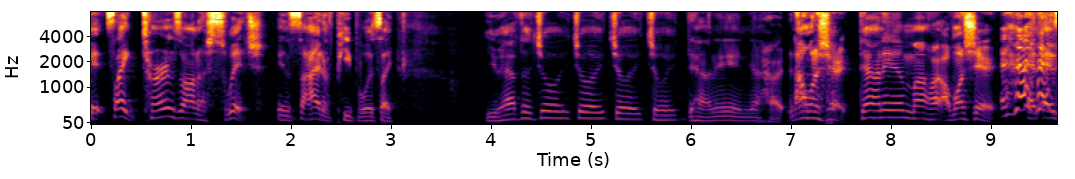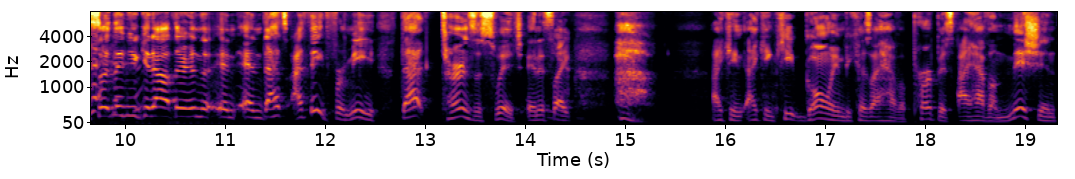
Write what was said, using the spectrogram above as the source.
it's like turns on a switch inside of people. It's like you have the joy, joy, joy, joy down in your heart, and I want to share it down in my heart. I want to share it, and, and so then you get out there, and the and and that's I think for me that turns the switch, and it's like. Ah, I can I can keep going because I have a purpose. I have a mission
